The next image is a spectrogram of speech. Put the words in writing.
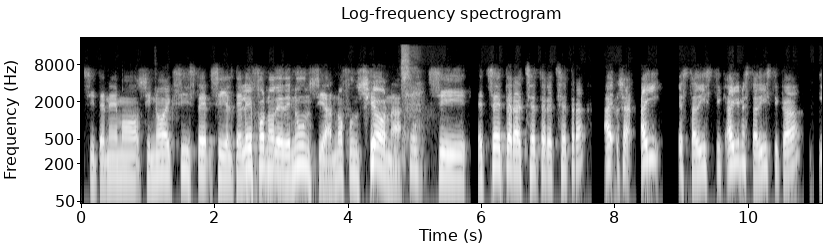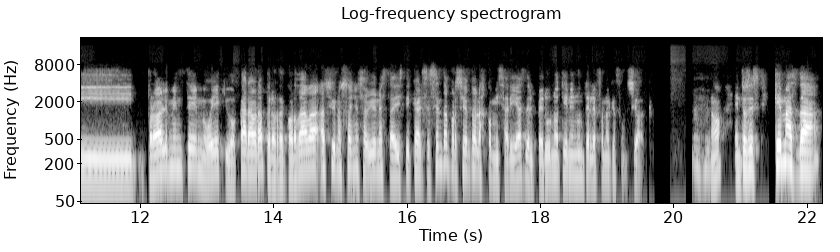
si tenemos, si no existe, si el teléfono de denuncia no funciona, si, etcétera, etcétera, etcétera, hay, o sea, hay estadística, hay una estadística y probablemente me voy a equivocar ahora, pero recordaba, hace unos años había una estadística, el 60% de las comisarías del Perú no tienen un teléfono que funcione, ¿no? Entonces, ¿qué más da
